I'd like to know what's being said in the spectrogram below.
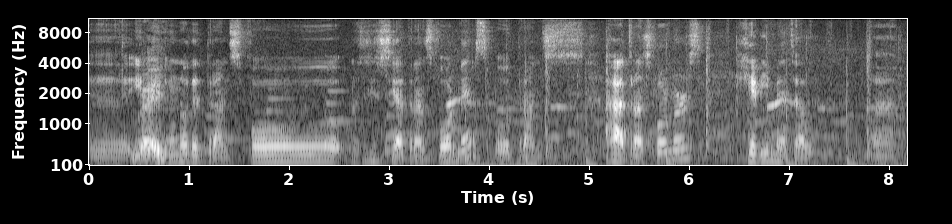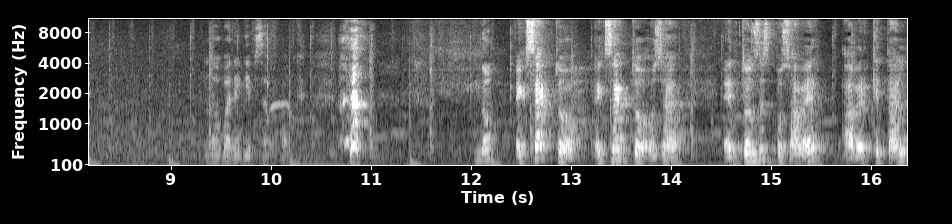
eh, y Right. uno de Transfo... No sé si sea Transformers o Trans... Ajá, Transformers Heavy Metal. Ah, nobody gives a fuck. ¿No? Exacto, exacto. O sea, entonces, pues a ver, a ver qué tal.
